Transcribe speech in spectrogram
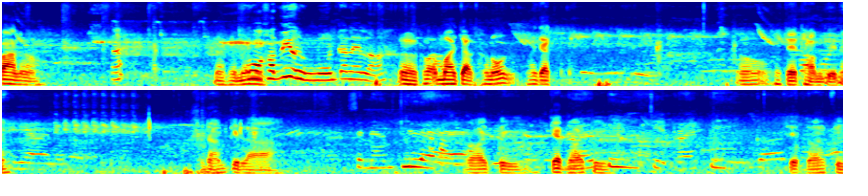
บ้านเลยเหรอน่ะเห็นไหมโอ้นี่เขาไปอยู่ตรงนู้นกันเลยเหรอ เออเขาเอามาจากทางโน้นมาจาก อ๋อเข้าใจทำดีนะ สนามกีฬา สนามกีฬาร้อยปีเจ็ดร้อยปีเจ็ดร้อยปีก็เจ็ดร้อยปี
